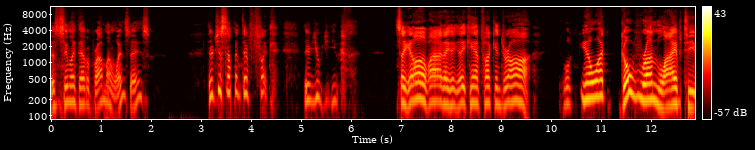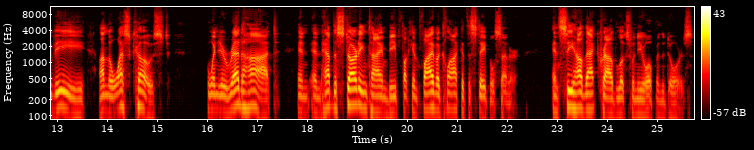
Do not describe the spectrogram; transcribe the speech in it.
Doesn't seem like they have a problem on Wednesdays. They're just up in their fuck. They're you you. It's like oh wow they they can't fucking draw. Well, you know what? Go run live TV on the West Coast when you're red hot, and and have the starting time be fucking five o'clock at the Staples Center, and see how that crowd looks when you open the doors.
